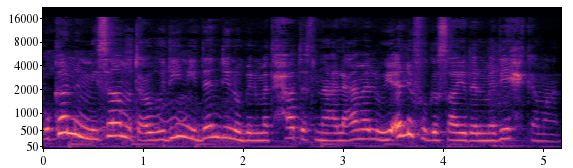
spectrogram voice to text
وكان النساء متعودين يدندنوا بالمدحات أثناء العمل ويألفوا قصايد المديح كمان.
